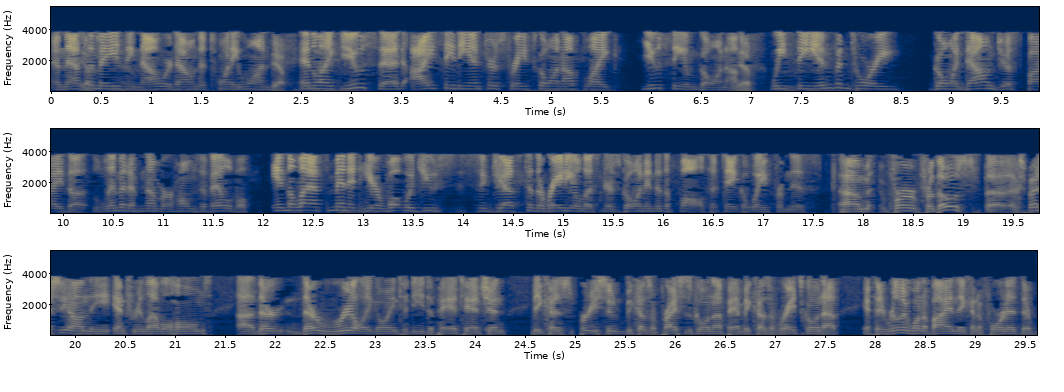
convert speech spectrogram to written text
and that's Yep. amazing. Now we're down to 21. Yep. And like you said, I see the interest rates going up like you see them going up. Yep. We see inventory going down just by the limit of number of homes available. In the last minute here, what would you suggest to the radio listeners going into the fall to take away from this? Um, for for those, uh, especially on the entry level homes, uh, they're they're really going to need to pay attention because pretty soon, because of prices going up and because of rates going up, if they really want to buy and they can afford it, they're-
